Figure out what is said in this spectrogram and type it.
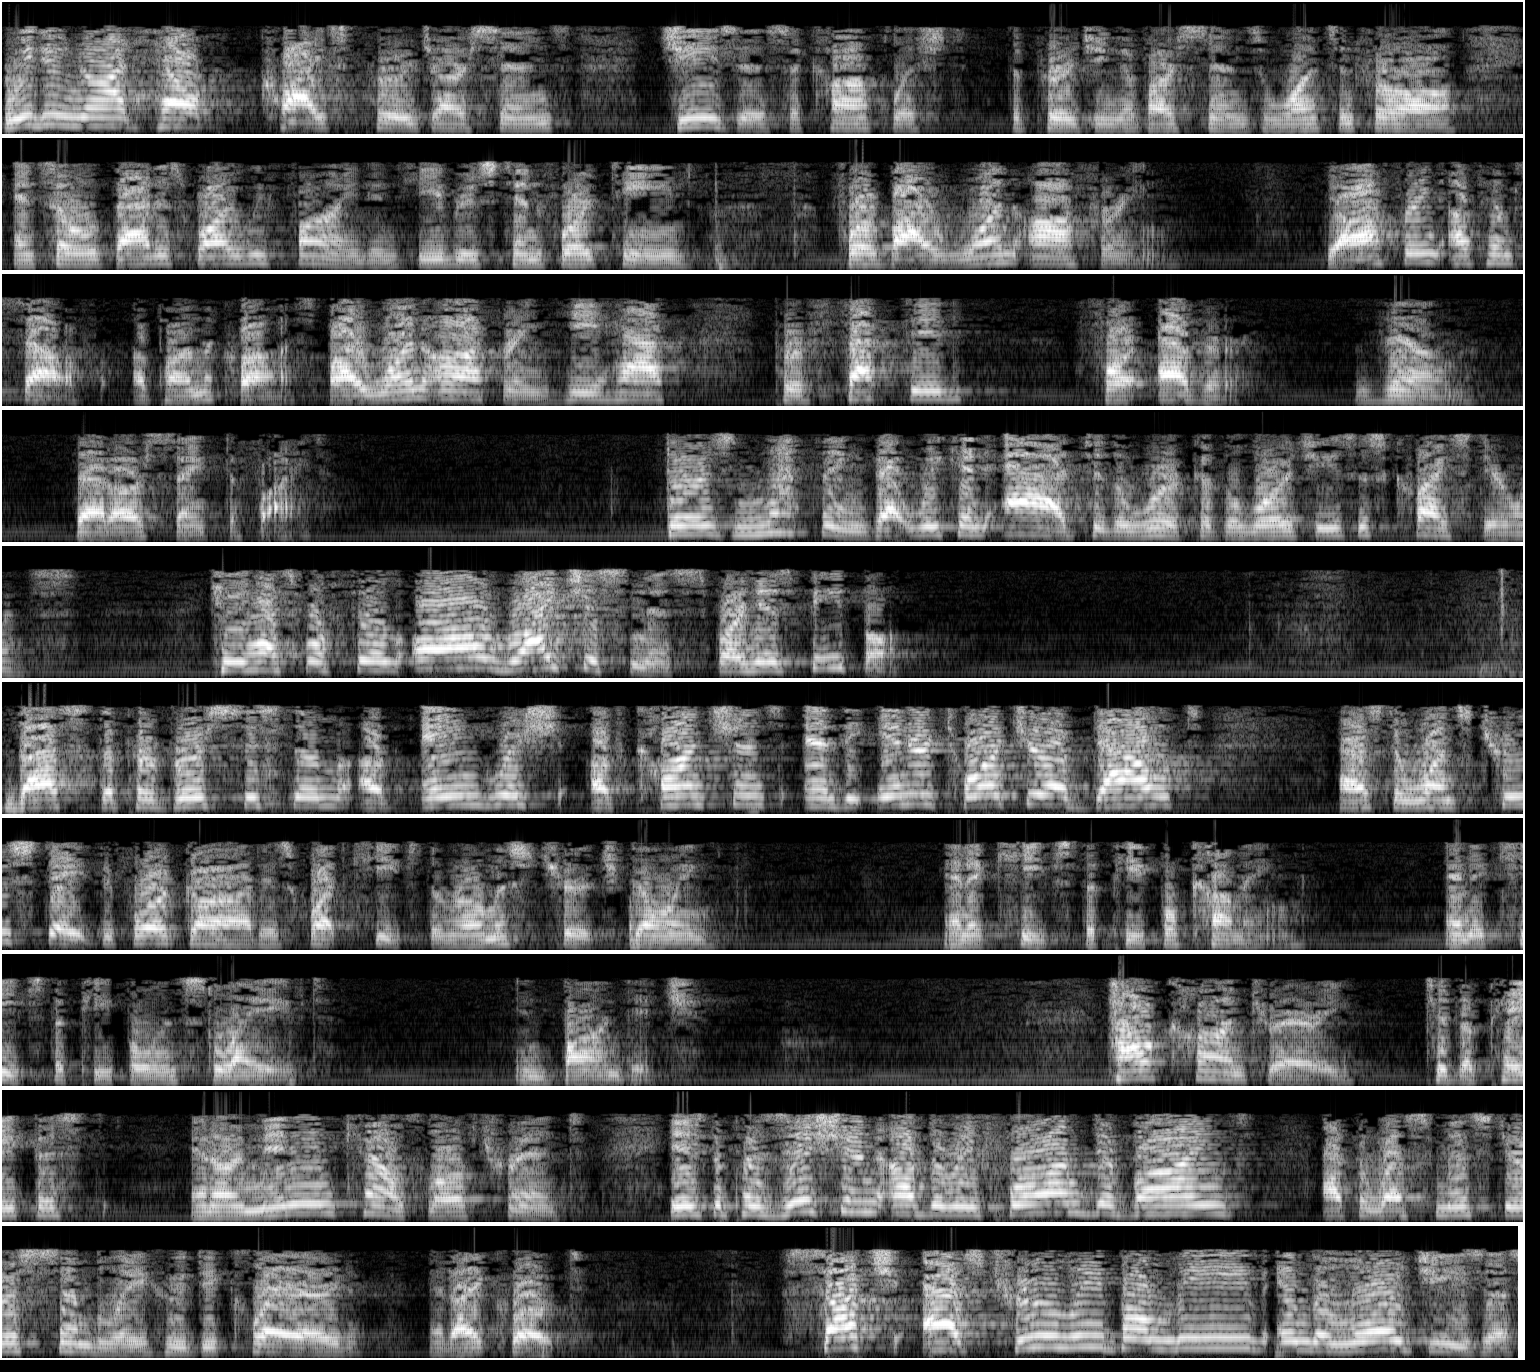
We do not help Christ purge our sins. Jesus accomplished the purging of our sins once and for all. And so that is why we find in Hebrews 10:14 for by one offering the offering of himself upon the cross, by one offering he hath perfected forever them that are sanctified. There is nothing that we can add to the work of the Lord Jesus Christ, dear ones. He has fulfilled all righteousness for his people. Thus, the perverse system of anguish of conscience and the inner torture of doubt as to one's true state before God is what keeps the Romish church going. And it keeps the people coming. And it keeps the people enslaved in bondage. How contrary to the Papist and Arminian Council of Trent is the position of the Reformed divines at the Westminster Assembly who declared, and I quote, such as truly believe in the Lord Jesus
